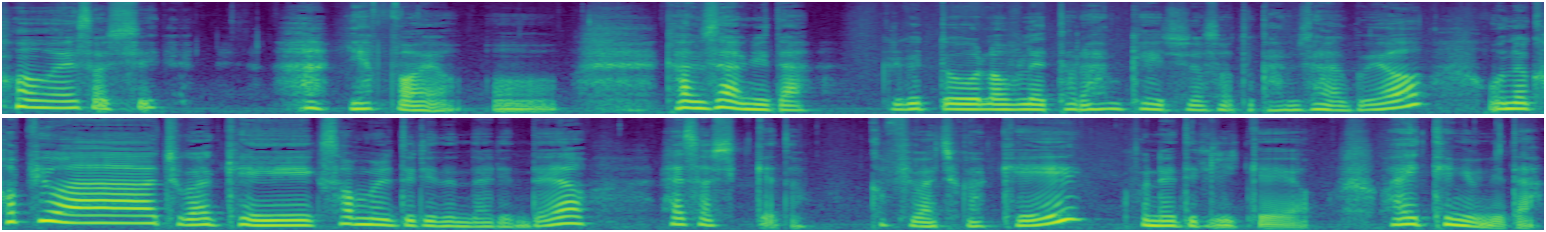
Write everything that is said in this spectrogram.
혜서 씨. 예뻐요. 어, 감사합니다. 그리고 또 러브레터를 함께 해주셔서도 감사하고요. 오늘 커피와 조각 케이크 선물 드리는 날인데요. 혜서 씨께도 커피와 조각 케이크 보내드릴게요. 화이팅입니다.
